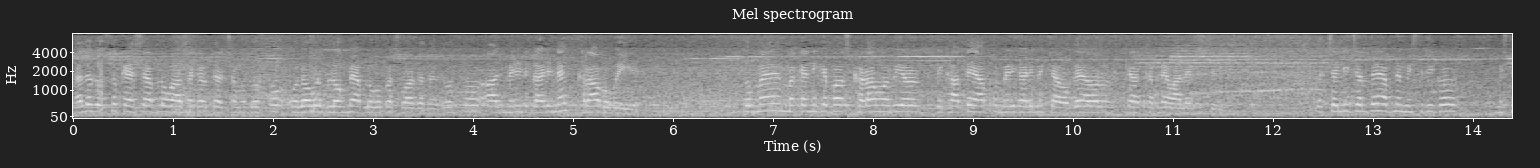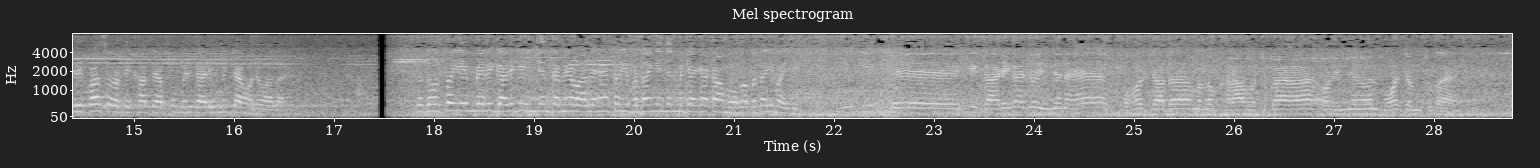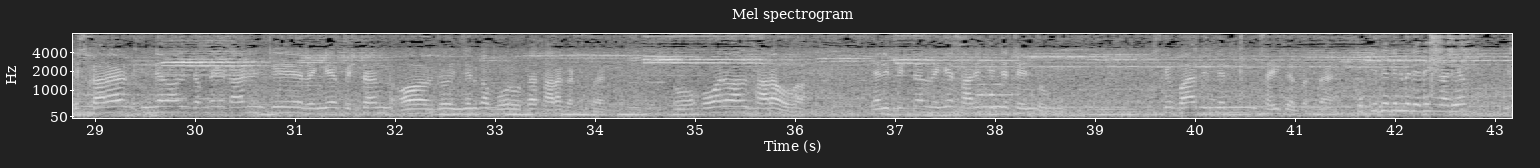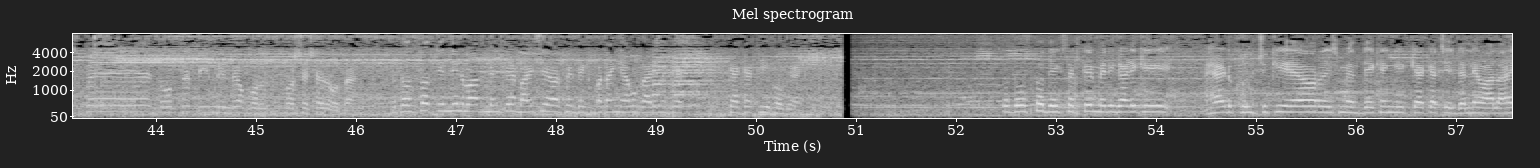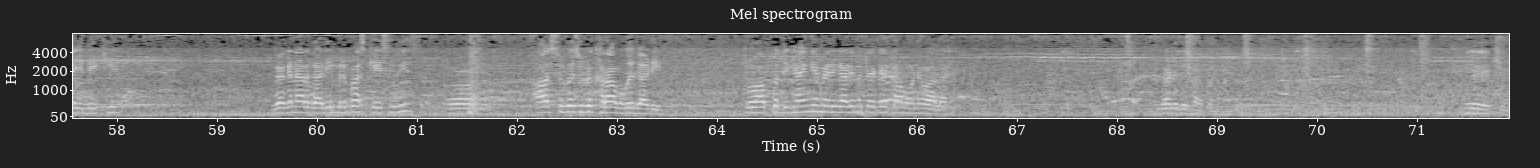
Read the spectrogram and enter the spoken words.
Hello दोस्तों, कैसे आप लोग? आशा करते हैं अच्छा मैं दोस्तों ओला ओवर ब्लॉग में आप लोगों का स्वागत है। दोस्तों, आज मेरी गाड़ी ना ख़राब हो गई है। तो मैं मैकेनिक के पास खड़ा हूँ अभी और दिखाते हैं आपको मेरी गाड़ी में क्या हो गया और क्या करने वाले हैं मिस्त्री। तो चलिए चलते हैं अपने मिस्त्री को, मिस्त्री के पास और दिखाते हैं आपको मेरी गाड़ी में क्या होने वाला है। तो दोस्तों, ये मेरी गाड़ी के इंजन करने वाले हैं। तो ये बताएँगे इंजन में क्या क्या काम होगा, बताइए भाई जी। कि गाड़ी का जो इंजन है, बहुत ज़्यादा मतलब ख़राब हो चुका है और इंजन ऑयल बहुत जम चुका है। इस कारण इंजन ऑयल जमने के कारण इनके रिंगे पिस्टन और जो इंजन का बोर होता है सारा कट चुका है। तो ओवरऑल सारा होगा। यानी पिस्टन रिंगे सारी चीज़ें चेंज होगी। उसके बाद इंजन सही चल सकता है। तो कितने दिन में दे देंगे गाड़ी आप? इसमें दो से तीन दिन का प्रोसेसर होता है। तो दोस्तों तीन दिन बाद मिलते हैं भाई से और फिर देख बताएँगे आपको गाड़ी में क्या क्या ठीक हो गया। तो दोस्तों देख सकते हैं मेरी गाड़ी की हेड खुल चुकी है और इसमें देखेंगे क्या क्या चीज़ डलने वाला है ये देखिए। वैगनार गाड़ी मेरे पास के सीरीज़ और आज सुबह सुबह ख़राब हो गई गाड़ी। तो आपको दिखाएँगे मेरी गाड़ी में क्या क्या काम होने वाला है। गाड़ी दिखाते हैं। ये देखिए।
